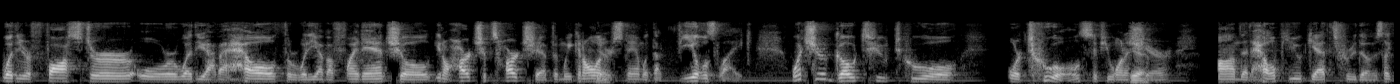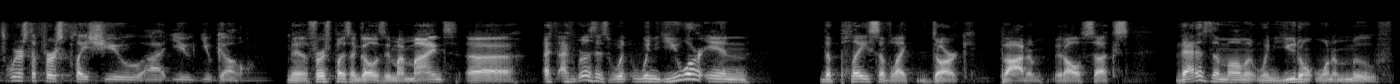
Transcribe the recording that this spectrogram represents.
whether you're foster or whether you have a health or whether you have a financial, you know, hardship's hardship, and we can all yeah. understand what that feels like. What's your go-to tool or tools, if you want to yeah. share, um, that help you get through those? Like, where's the first place you uh, you you go? Man, the first place I go is in my mind. Uh, I, I realize this when when you are in the place of like dark bottom, it all sucks. That is the moment when you don't want to move.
